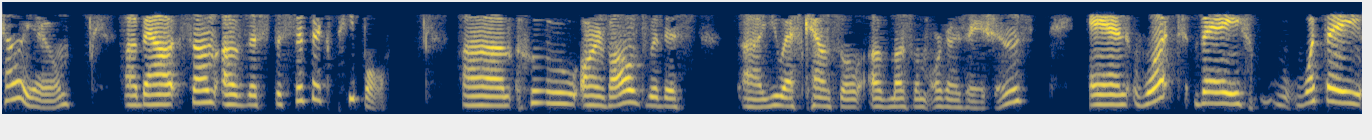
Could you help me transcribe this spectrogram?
tell you about some of the specific people um, who are involved with this uh, U.S. Council of Muslim Organizations and what they what they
